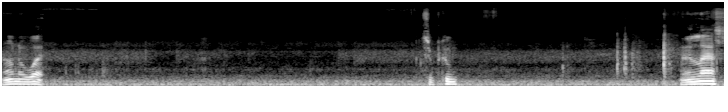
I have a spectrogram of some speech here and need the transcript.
I don't know what. Super cool. And last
